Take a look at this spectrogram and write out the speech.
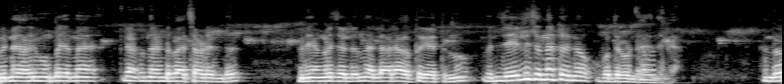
പിന്നെ അതിന് മുമ്പ് ചെന്ന ഒന്ന് രണ്ട് ബാച്ച് അവിടെ ഉണ്ട്. പിന്നെ ഞങ്ങൾ ചെല്ലുന്നു എല്ലാവരും അകത്ത് കയറ്റുന്നു. പിന്നെ ജയിലിൽ ചെന്നിട്ട് പിന്നെ ഉപദ്രവം ഉണ്ടായിരുന്നില്ല. എന്തോ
